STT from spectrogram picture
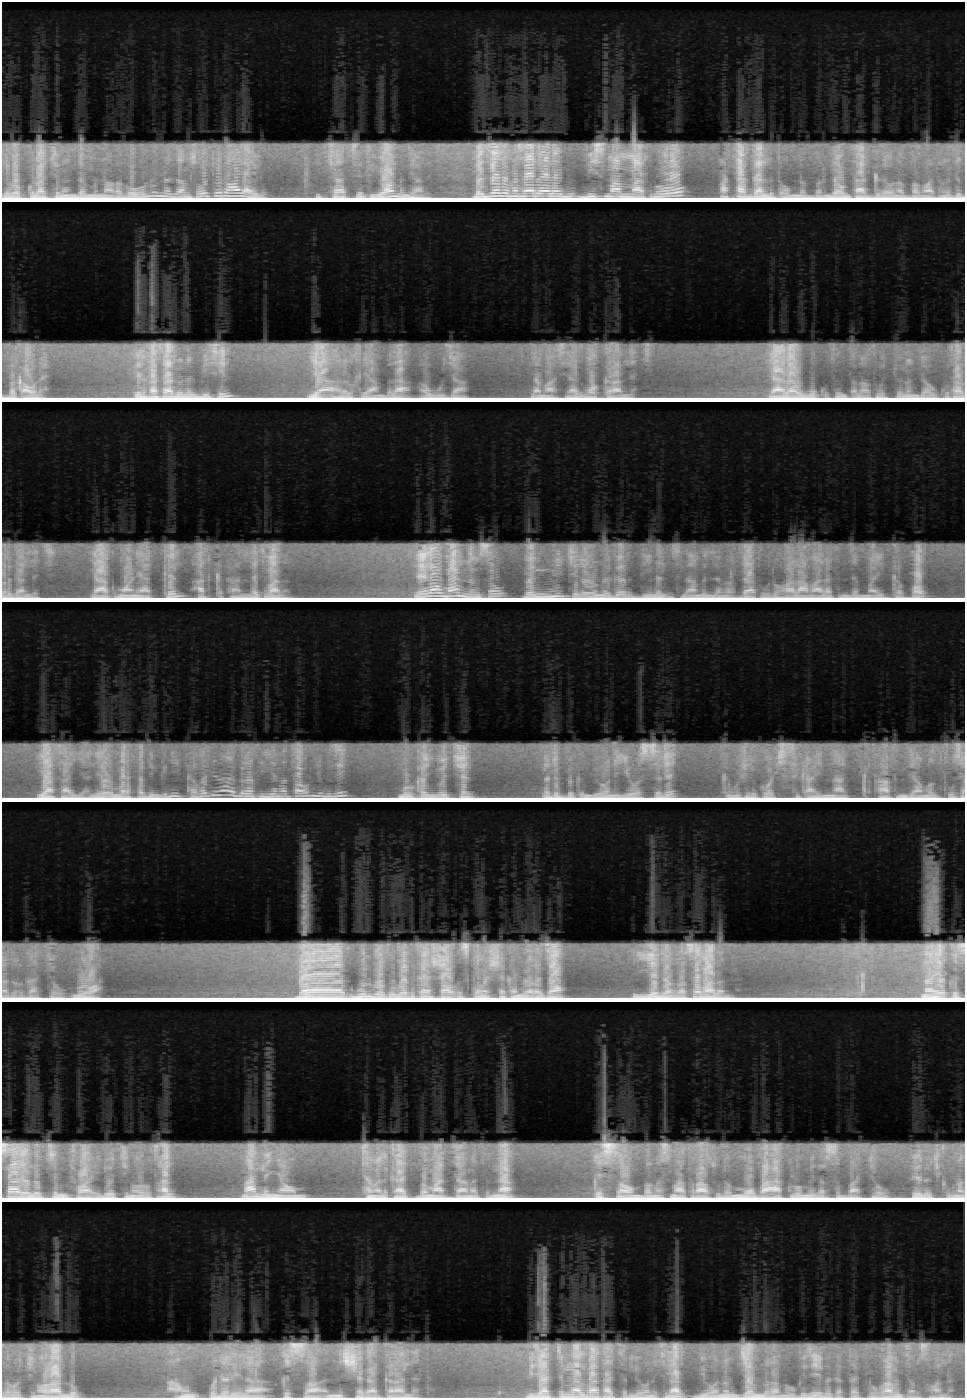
የበኩላችንን እንደምናደርገው ሁሉ እነዛም ሰዎች ወደ ኋላ አይሉ ይቻት ሴትዮዋም እንዲህ አለች። በዛ በፈሳዳ ላይ ቢስማማት ኖሮ አታጋልጠውም ነበር እንደውም ታግዘው ነበር ማለት ነው ድበቃው ላይ። ግን ፈሳዱን እምቢ ሲል ያ አህለል ብላ አውጃ ለማስያዝ ሞክራለች ያላወቁትን ጠላቶቹን እንዲያውቁ ታደርጋለች። የአቅሟን ያክል አጥቅታለች ማለት ነው። ሌላው ማንም ሰው በሚችለው ነገር ዲን ልእስላምን ለመርዳት ወደ ኋላ ማለት እንደማይገባው ያሳያል። ይኸው መርፈድ እንግዲህ ከመዲና ድረስ እየመጣ ሁሉ ጊዜ ሙርከኞችን በድብቅም ቢሆን እየወሰደ ከሙሽሪኮች ስቃይና ቅጣት እንዲያመልጡ ሲያደርጋቸው ኑሯል። በጉልበቱ በትከሻው እስከ መሸከም ደረጃ እየደረሰ ማለት ነው እና ይሄ ቅሳ ሌሎችም ፈዋኢዶች ይኖሩታል። ማንኛውም ተመልካች በማዳመጥና ቅሳውን በመስማት ራሱ ደግሞ በአቅሉ የሚደርስባቸው ሌሎች ቁም ነገሮች ይኖራሉ። አሁን ወደ ሌላ ቅሳ እንሸጋገራለን። ጊዜያችን ምናልባት አጭር ሊሆን ይችላል። ቢሆንም ጀምረነው ጊዜ በቀጣይ ፕሮግራም እንጨርሰዋለን።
